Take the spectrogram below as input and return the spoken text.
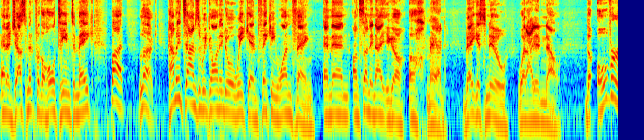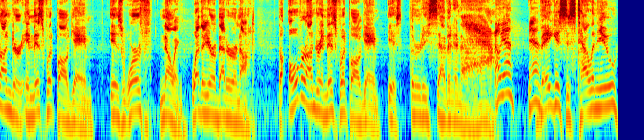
and adjustment for the whole team to make. But look, how many times have we gone into a weekend thinking one thing and then on Sunday night you go, "Oh man, Vegas knew what I didn't know." The over under in this football game is worth knowing whether you're a better or not. The over under in this football game is 37 and a half. Oh, yeah. Yeah. Vegas is telling you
